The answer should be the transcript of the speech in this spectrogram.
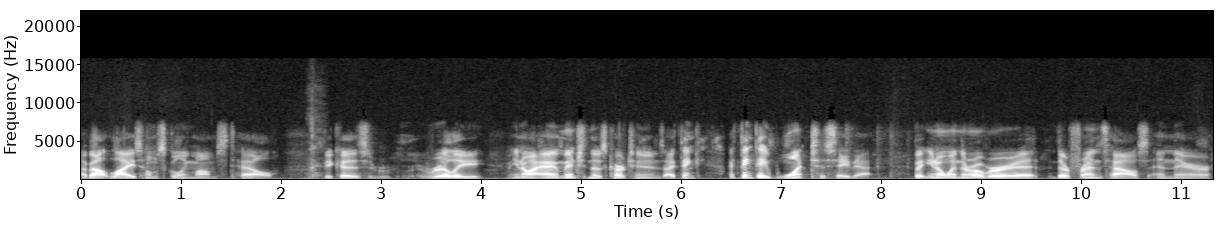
about lies homeschooling moms tell, because really, you know, I mentioned those cartoons. I think I think they want to say that, but you know, when they're over at their friend's house and they're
